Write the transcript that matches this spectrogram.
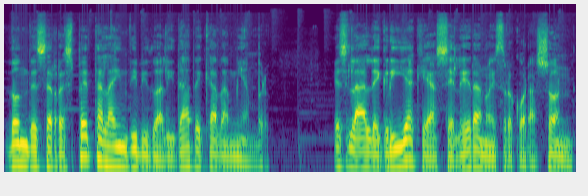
donde se respeta la individualidad de cada miembro. Es la alegría que acelera nuestro corazón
